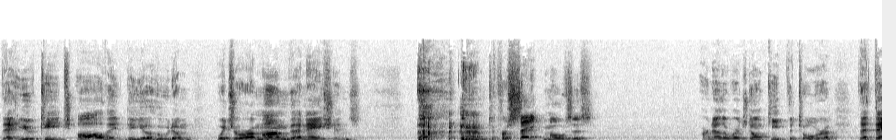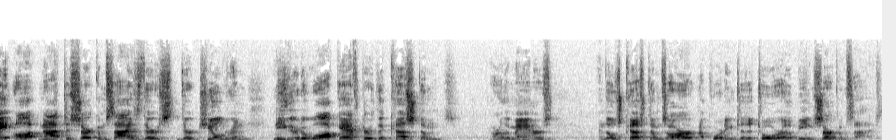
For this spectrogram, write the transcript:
that you teach all the, the Yehudim which are among the nations to forsake Moses, or in other words, don't keep the Torah, that they ought not to circumcise their, their children, neither to walk after the customs or the manners, and those customs are according to the Torah being circumcised.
